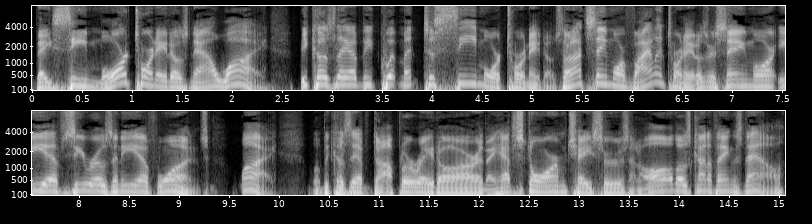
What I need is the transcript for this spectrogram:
They see more tornadoes now. Why? Because they have the equipment to see more tornadoes. They're not seeing more violent tornadoes, they're seeing more EF zeros and EF ones. Why? Well, because they have Doppler radar and they have storm chasers and all those kind of things now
